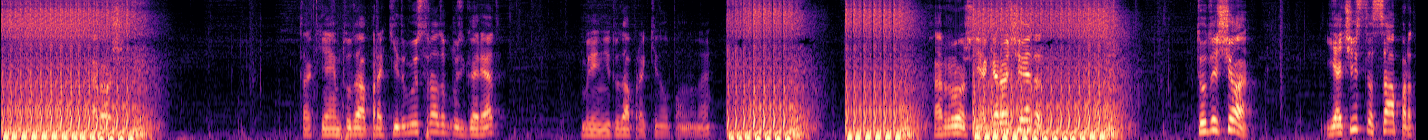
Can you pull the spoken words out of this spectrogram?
Хорош. Так, я им туда прокидываю сразу, пусть горят. Блин, не туда прокинул, по-моему, да? Хорош. Я, короче, этот... Тут еще. Я чисто саппорт.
